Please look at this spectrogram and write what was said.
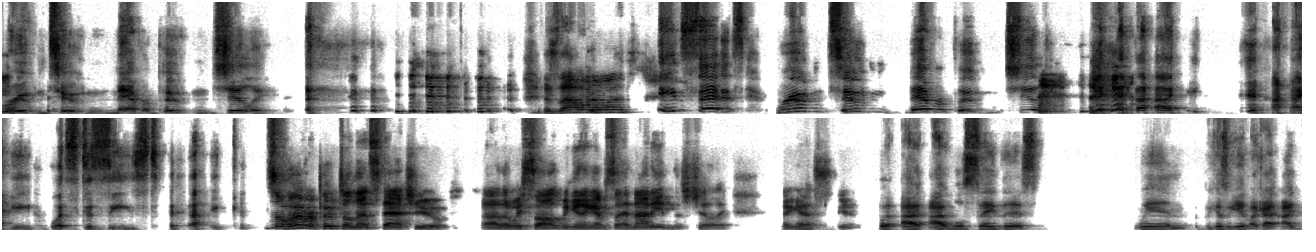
rootin' tootin', never pootin' chili. Is that what it was? He said it's rootin' tootin', never pootin' chili. I was deceased. So whoever pooped on that statue uh, that we saw at the beginning of the episode had not eaten this chili, I guess. Yeah. but I, I will say this when because again, like I, I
